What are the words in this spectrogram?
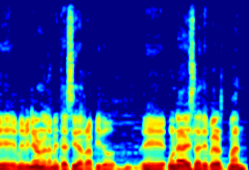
Eh, me vinieron a la mente así de rápido. Eh, una es la de Birdman.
